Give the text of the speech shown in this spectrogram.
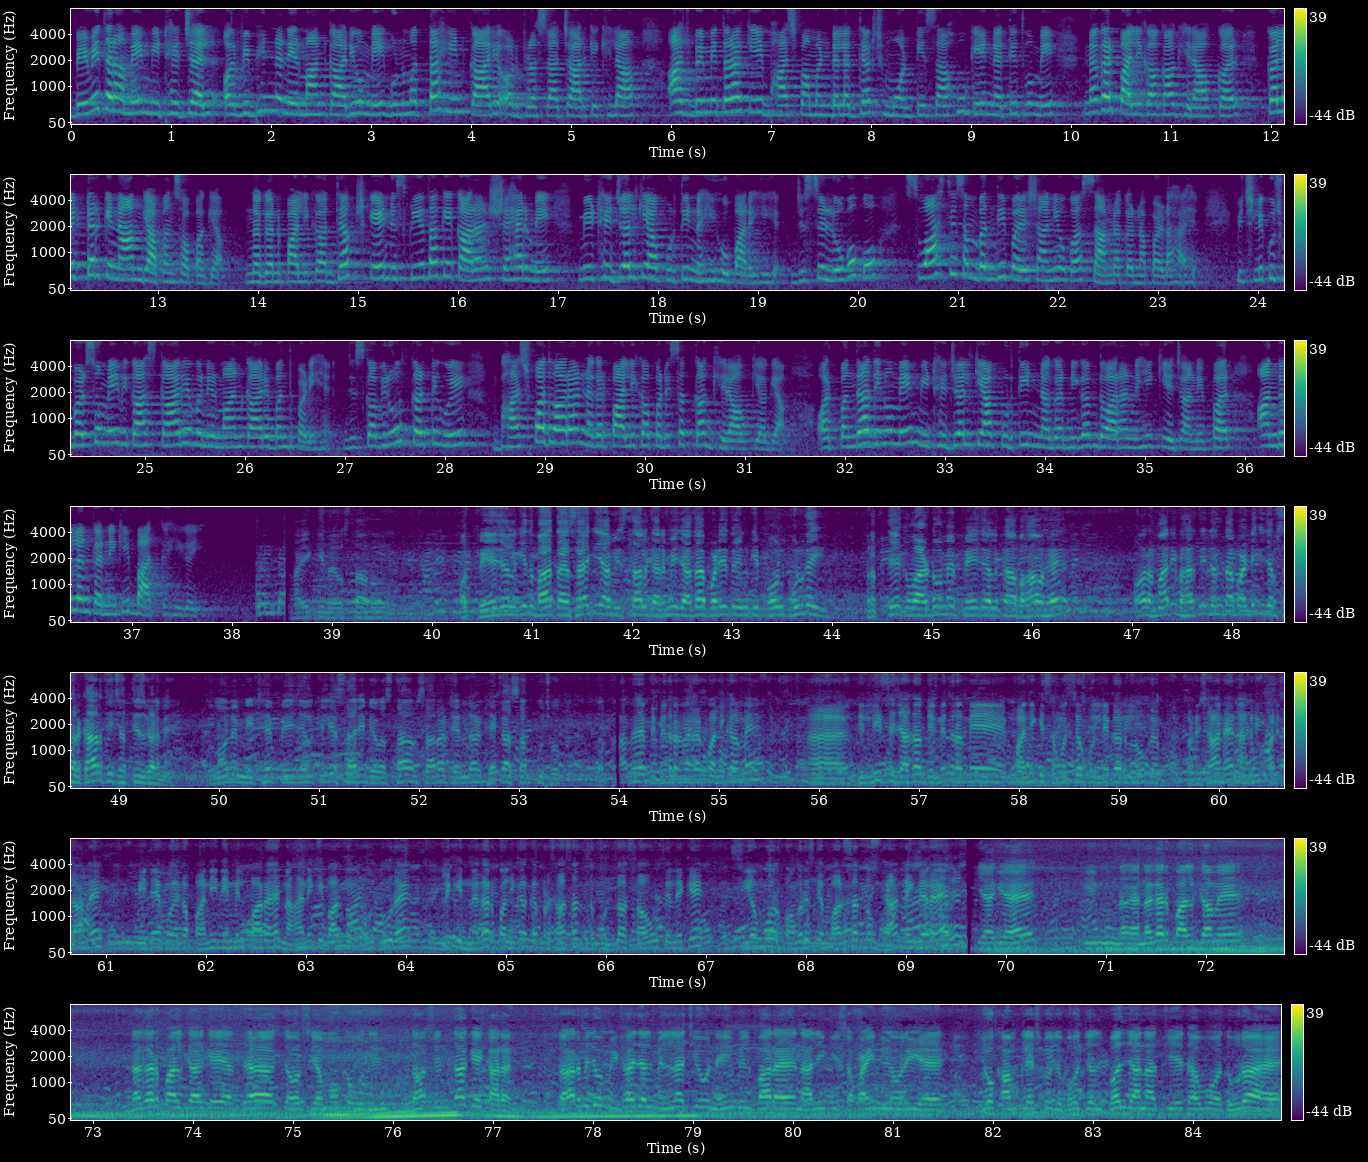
बेमेतरा में मीठे जल और विभिन्न निर्माण कार्यों में गुणवत्ताहीन कार्य और भ्रष्टाचार के खिलाफ आज बेमेतरा के भाजपा मंडल अध्यक्ष मोंटी साहू के नेतृत्व में नगर पालिका का घेराव कर कलेक्टर के नाम ज्ञापन सौंपा गया। नगर पालिका अध्यक्ष के निष्क्रियता के कारण शहर में मीठे जल की आपूर्ति नहीं हो पा रही है, जिससे लोगों को स्वास्थ्य संबंधी परेशानियों का सामना करना पड़ रहा है। पिछले कुछ वर्षों में विकास कार्य व निर्माण कार्य बंद पड़े हैं, जिसका विरोध करते हुए भाजपा द्वारा नगर पालिका परिषद का घेराव किया गया और 15 दिनों में मीठे जल की आपूर्ति नगर निगम द्वारा नहीं किए जाने पर आंदोलन करने की बात कही गई। भाई की व्यवस्था हो। और पेयजल की तो बात ऐसा है कि अब इस साल गर्मी ज़्यादा पड़ी तो इनकी पोल खुल गई। प्रत्येक वार्डो में पेयजल का अभाव है। और हमारी भारतीय जनता पार्टी की जब सरकार थी छत्तीसगढ़ में उन्होंने मीठे पेयजल के लिए सारी व्यवस्था और सारा टेंडर ठेका सब कुछ हो अब है बेमेतरा नगर पालिका में दिल्ली से ज़्यादा बेमेतरा में पानी की समस्या को लेकर लोग परेशान है नागरिक परेशान है। पीने का पानी नहीं मिल पा रहा है नहाने की बात तो बहुत दूर है लेकिन नगर पालिका के प्रशासन शकुंतला साहू से लेके सीएमओ और कांग्रेस के पार्षद लोग ध्यान नहीं दे रहे हैं। किया गया है कि नगर पालिका में नगर पालिका के अध्यक्ष और सीएमओ को उदासीनता के कारण शहर में जो मीठा जल मिलना चाहिए, वो नहीं मिल पा रहा है। नाली की सफ़ाई नहीं हो रही है। जो कॉम्प्लेक्स को जो बहुत जल्द बल जाना चाहिए था, वो अधूरा है।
